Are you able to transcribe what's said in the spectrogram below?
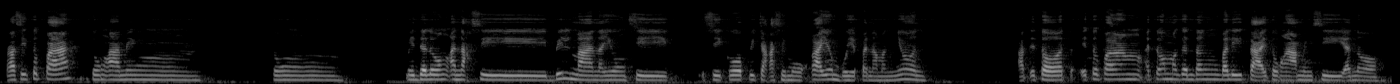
Tapos ito pa, itong aming, itong, may dalawang anak si Bilma na yung si si Kopi tsaka si Mocha, yung buhay pa naman yun. At ito, ito pang, ito ang magandang balita, itong aming si, ano,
